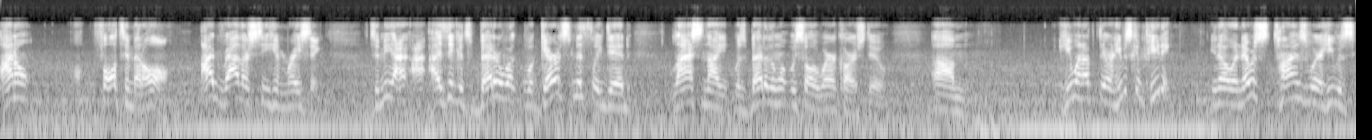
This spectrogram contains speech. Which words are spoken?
I don't fault him at all. I'd rather see him racing. To me, I, I think it's better what, what Garrett Smithley did last night was better than what we saw the Ware cars do. Um, he went up there and he was competing, you know, and there was times where he was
